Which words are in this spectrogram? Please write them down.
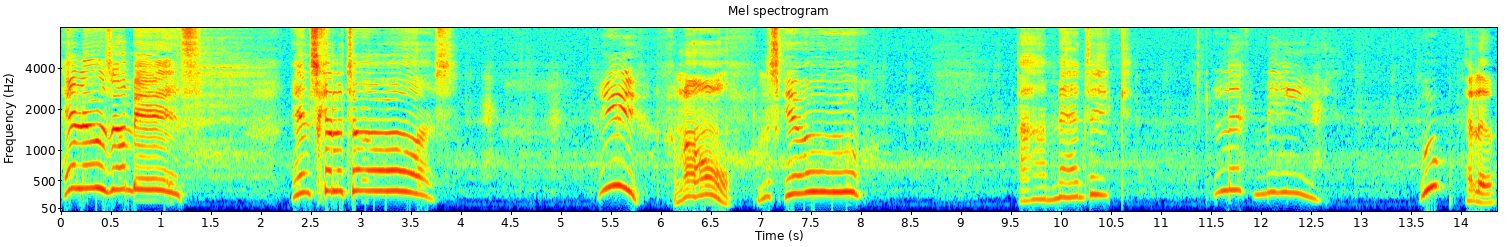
Hello, zombies! And skeletons! Woo! Come on, let's go! I'm magic. Look at me. Whoop. Hello.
